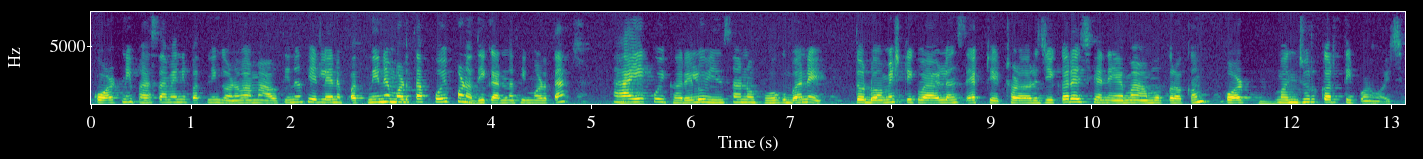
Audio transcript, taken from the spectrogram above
કોર્ટની ભાષામાં એની પત્ની ગણવામાં આવતી નથી એટલે એને પત્નીને મળતા કોઈ પણ અધિકાર નથી મળતા. હા એ કોઈ ઘરેલું હિંસાનો ભોગ બને તો ડોમેસ્ટિક વાયોલન્સ એક્ટ હેઠળ અરજી કરે છે અને એમાં અમુક રકમ કોર્ટ મંજૂર કરતી પણ હોય છે.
